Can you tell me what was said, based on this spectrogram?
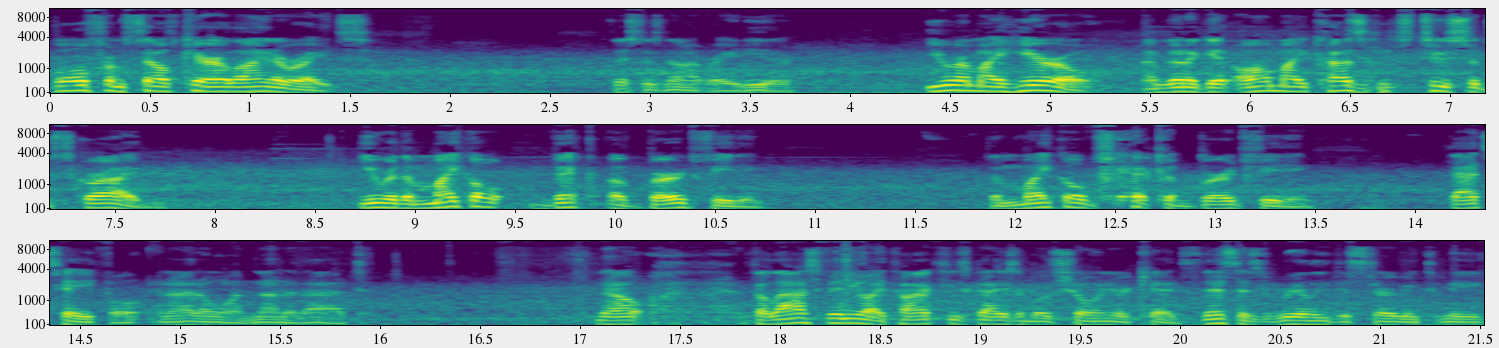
Bull from South Carolina writes, this is not right either. You are my hero. I'm going to get all my cousins to subscribe. You are the Michael Vick of bird feeding. The Michael Vick of bird feeding. That's hateful, and I don't want none of that. Now, the last video I talked to these guys about showing your kids. This is really disturbing to me.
